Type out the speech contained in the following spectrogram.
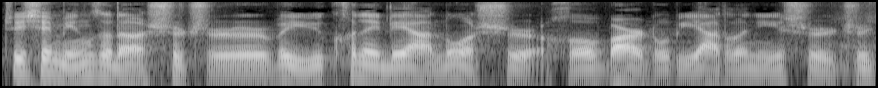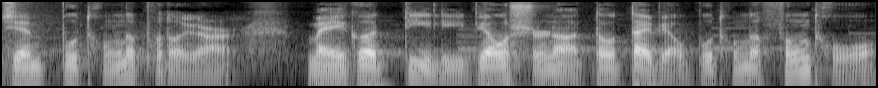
这些名字呢，是指位于科内利亚诺市和瓦尔多比亚德尼市之间不同的葡萄园。每个地理标识呢，都代表不同的风土。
